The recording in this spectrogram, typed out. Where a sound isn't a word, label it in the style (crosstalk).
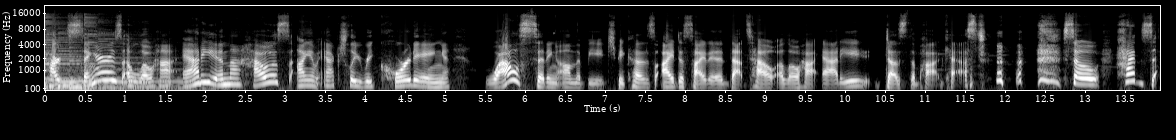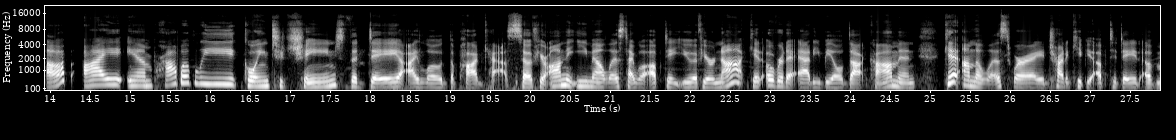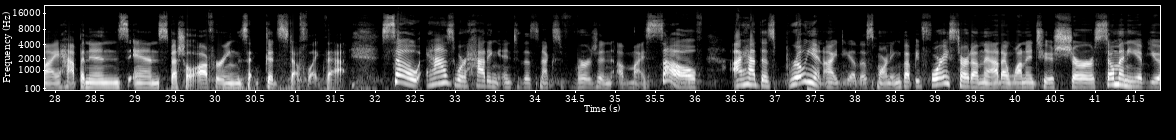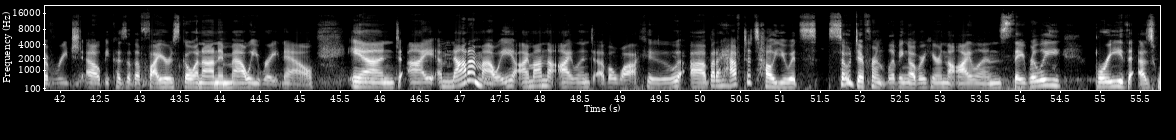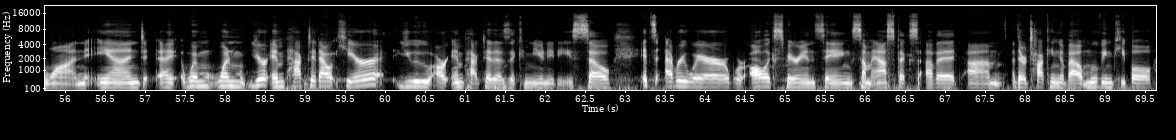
Heart Singers, Aloha Addie in the house. I am actually recording while sitting on the beach because I decided that's how Aloha Addie does the podcast. (laughs) so, heads up, I am probably going to change the day I load the podcast. So, if you're on the email list, I will update you. If you're not, get over to addiebeall.com and get on the list where I try to keep you up to date of my happenings and special offerings, good stuff like that. So, as we're heading into this next version of myself, I had this brilliant idea this morning. But before I start on that, I wanted to assure so many of you have reached out because of the fires going on in Maui right now. And I am not on Maui, I'm on the island of Oahu. Uh, but I have to tell you, it's so different living over here in the islands. They really breathe as one. And uh, when when you're impacted out here, you are impacted as a community. So it's everywhere. We're all experiencing some aspects of it. Um, they're talking about moving people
